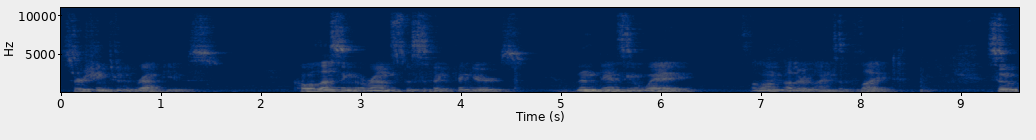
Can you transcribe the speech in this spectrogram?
searching through the refuse, coalescing around specific figures, then dancing away along other lines of flight. So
